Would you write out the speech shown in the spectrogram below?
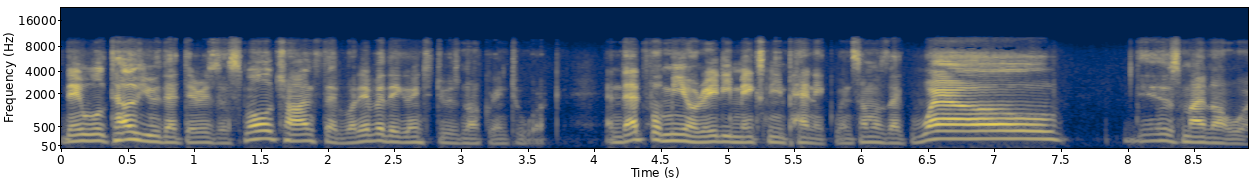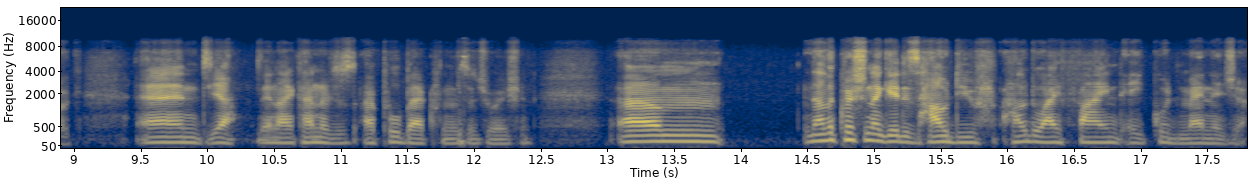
they will tell you that there is a small chance that whatever they're going to do is not going to work. And that for me already makes me panic when someone's like, well, this might not work. And yeah then i kind of just i pull back from the situation. Um another question i get is how do you how do i find a good manager?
